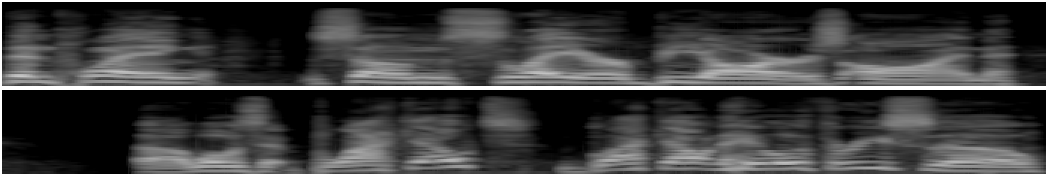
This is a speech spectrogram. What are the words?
than playing some Slayer BRs on, uh, what was it, Blackout? Blackout in Halo 3, so,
